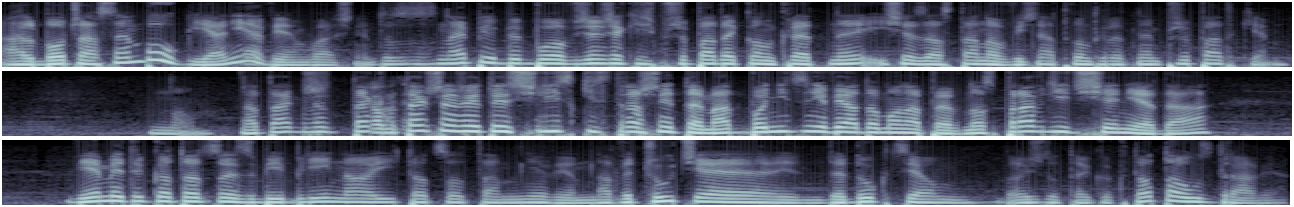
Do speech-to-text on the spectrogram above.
Albo czasem Bóg, ja nie wiem właśnie. To z- najlepiej by było wziąć jakiś przypadek konkretny i się zastanowić nad konkretnym przypadkiem. No, a także, tak, tak szczerze, to jest śliski strasznie temat, bo nic nie wiadomo na pewno, sprawdzić się nie da. Wiemy tylko to, co jest w Biblii, no i to, co tam, nie wiem, na wyczucie, dedukcją dojść do tego, kto to uzdrawia.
